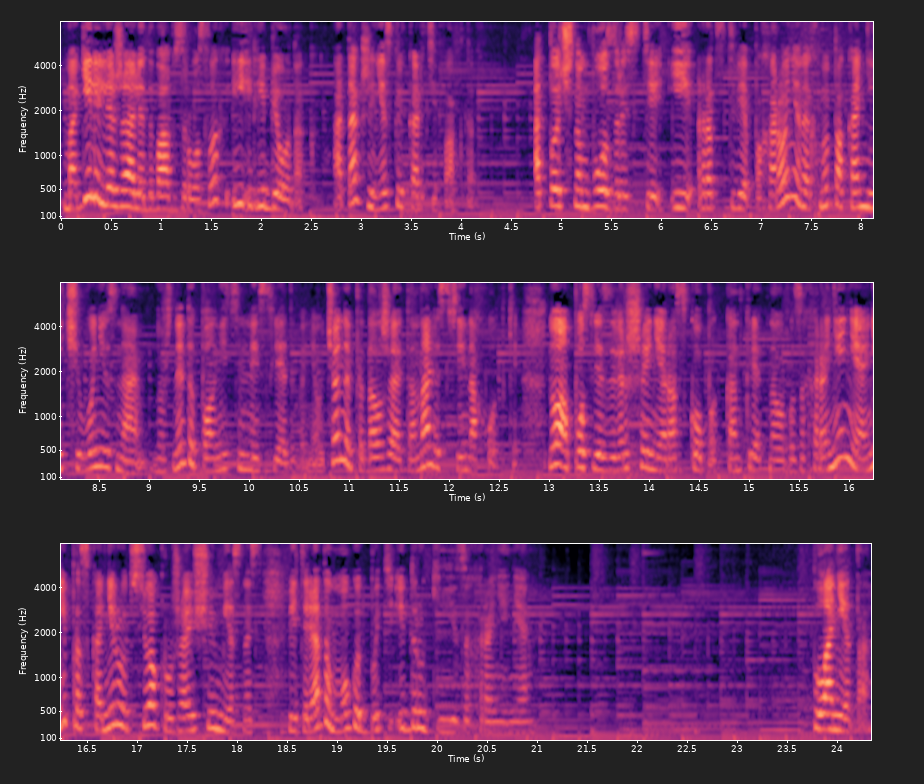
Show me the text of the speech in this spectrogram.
В могиле лежали два взрослых и ребенок, а также несколько артефактов. О точном возрасте и родстве похороненных мы пока ничего не знаем. Нужны дополнительные исследования. Ученые продолжают анализ всей находки. Ну а после завершения раскопок конкретного захоронения они просканируют всю окружающую местность, ведь рядом могут быть и другие захоронения. Планета.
